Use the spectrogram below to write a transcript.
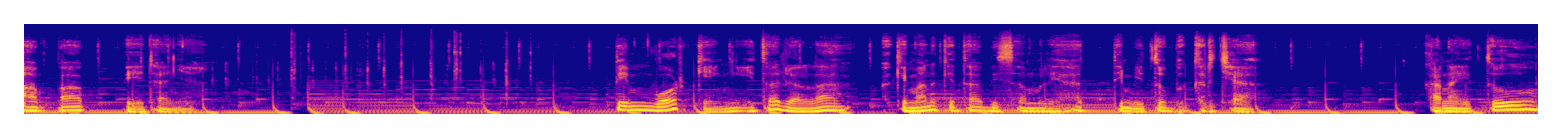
Apa bedanya? Team working itu adalah bagaimana kita bisa melihat tim itu bekerja. Karena itu,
